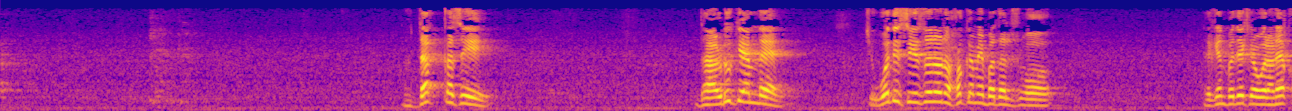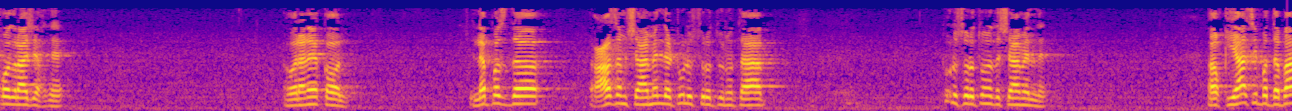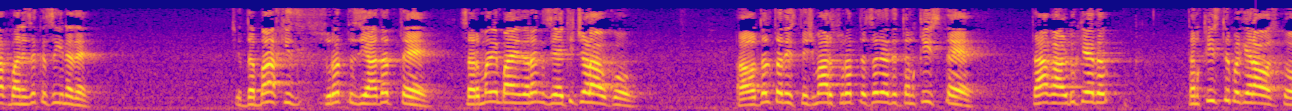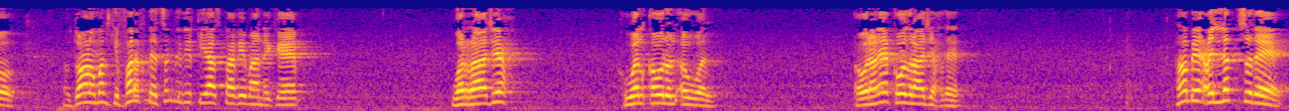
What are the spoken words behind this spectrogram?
دقه سي دا اډو کې هم ده چې ودی سیزلو نو حکم بدل شو لیکن په دې کې ورانه قول راجح ده ورانه قول لفظ د عزم شامل د ټولو صورتونو ته ټولو صورتونو ته شامل ده او قیاس په دباغ باندې ځکه سي نه ده چې دباغ کی صورت زیادت ته سرمنه باندې رنگ زیاتی چړاو کو او دلته د استجمار صورت ته څه د تنقیس ته تا غاډو کې د تنقیس ته پکې راوستو دوه منځ کې فرق دی څنګه دی قیاس پاګې باندې کې والراجح هو القول الاول اولنې قول راجح ده ها به علت څه ده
